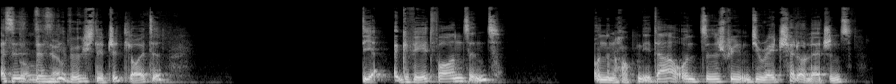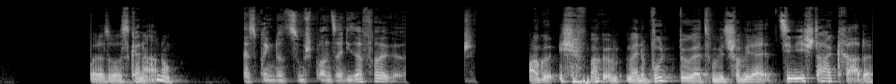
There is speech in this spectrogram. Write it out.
Es ist, das sind ja. wirklich legit Leute, die gewählt worden sind und dann hocken die da und spielen die Raid Shadow Legends oder sowas, keine Ahnung. Das bringt uns zum Sponsor dieser Folge. Marco, ich, Marco meine Wutbürgertum wird schon wieder ziemlich stark gerade.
